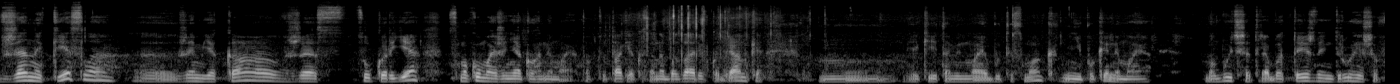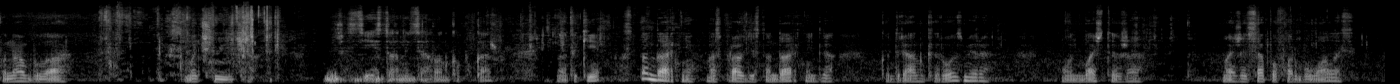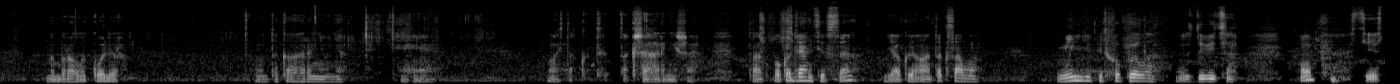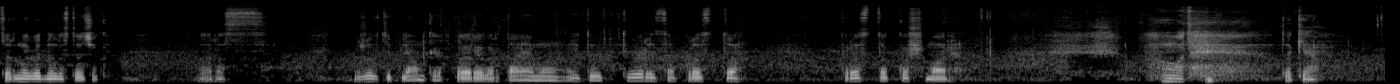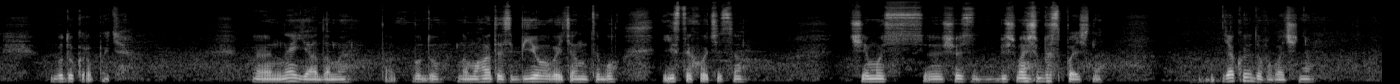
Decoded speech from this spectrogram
вже не кисла, е, вже м'яка, вже цукор є, смаку майже ніякого немає. Тобто так, як це на базарі в кодрянки, який там він має бути смак, ні, поки немає. Мабуть, ще треба тиждень, другий, щоб вона була смачнюча. Ще з цієї сторони ця гронка покажу. Ну, такі стандартні, насправді стандартні для кодрянки розміри. От бачите, вже майже вся пофарбувалась, набрала колір. Ось така гарнюня. Ось так от. Так ще гарніше. Так, по кодрянці все. Дякую. А, так само мільдю підхопила. Ось дивіться. Оп, з цієї сторони видно листочок. Зараз жовті плямки перевертаємо і тут твориться просто, просто кошмар. От. Таке. Буду кропити. Е, Не ядами. Так, буду намагатись біо витягнути, бо їсти хочеться чимось е, щось більш-менш безпечне. Дякую, до побачення.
